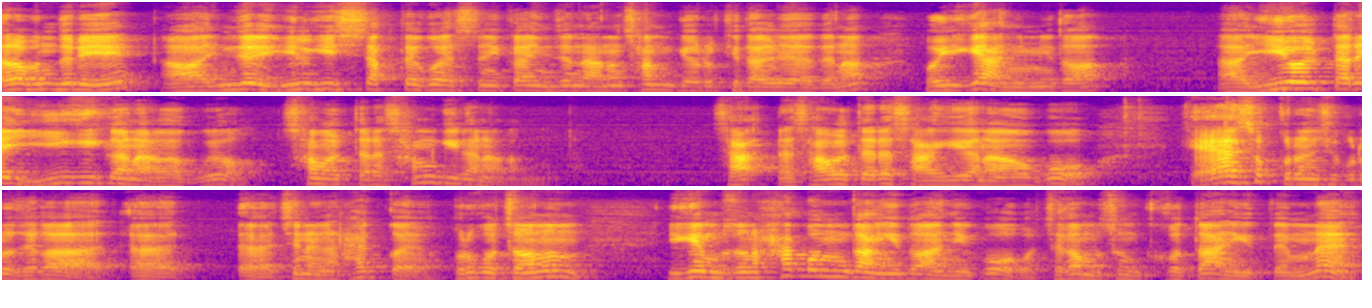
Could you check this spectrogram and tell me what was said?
여러분들이 아 이제 일기 시작되고 했으니까 이제 나는 3개월을 기다려야 되나? 뭐 이게 아닙니다. 아, 2월 달에 2기가 나가고요. 3월 달에 3기가 나갑니다. 4, 4월 달에 4기가 나오고 계속 그런 식으로 제가 어, 어, 진행을 할 거예요. 그리고 저는 이게 무슨 학원 강의도 아니고 제가 무슨 그것도 아니기 때문에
